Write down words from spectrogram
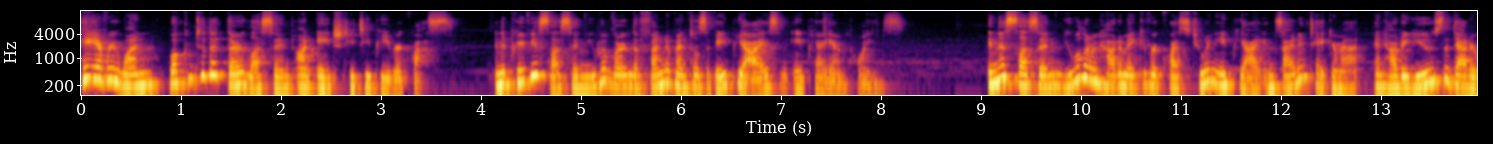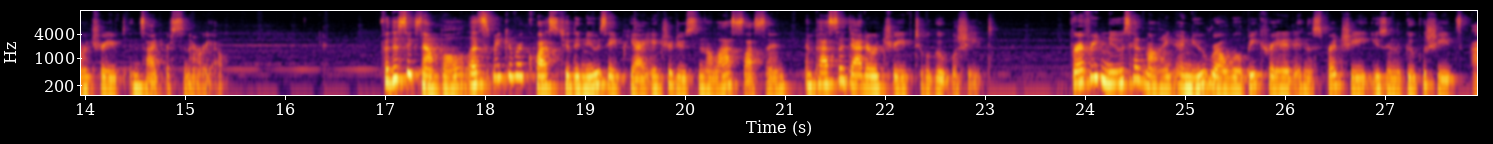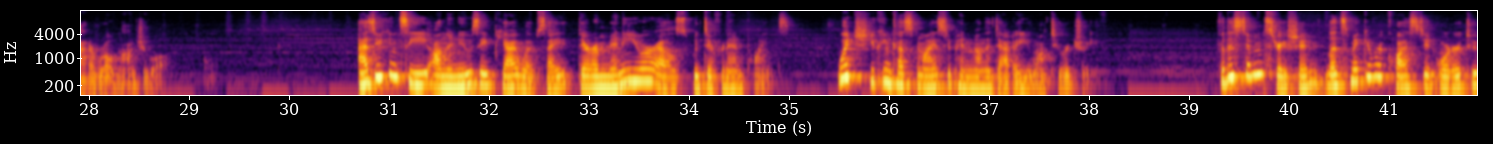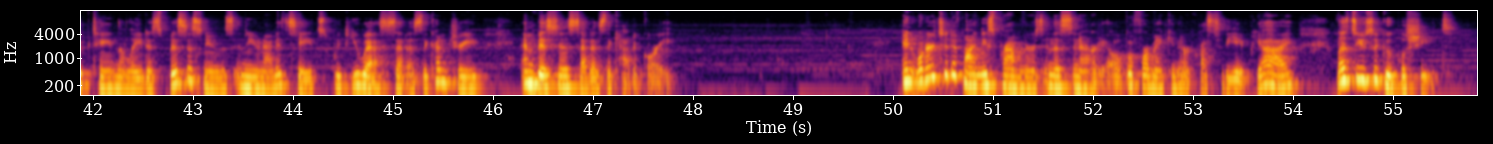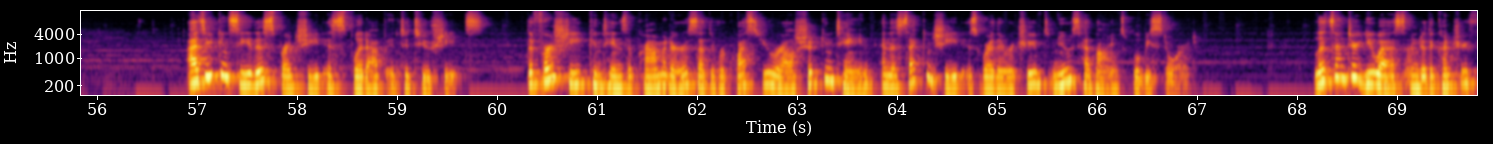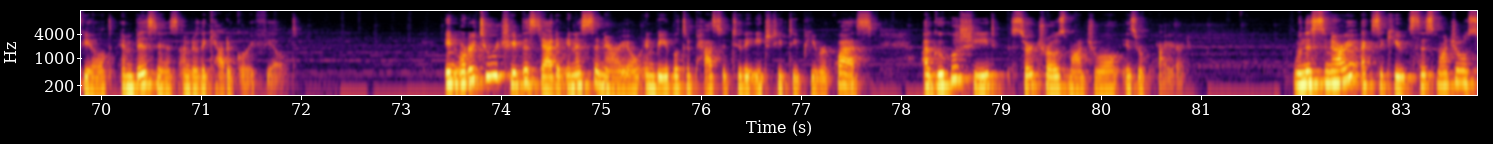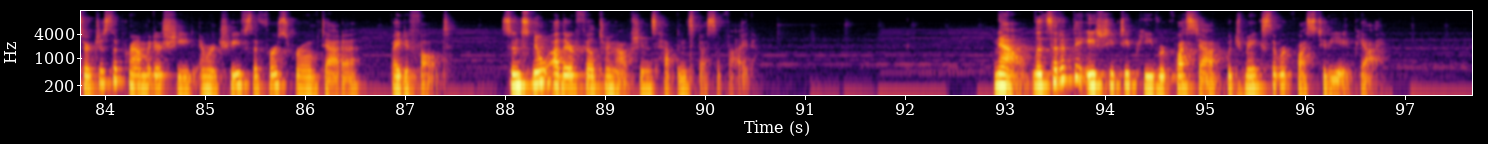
Hey everyone, welcome to the third lesson on HTTP requests. In the previous lesson, you have learned the fundamentals of APIs and API endpoints. In this lesson, you will learn how to make a request to an API inside Integromat and how to use the data retrieved inside your scenario. For this example, let's make a request to the News API introduced in the last lesson and pass the data retrieved to a Google Sheet. For every news headline, a new row will be created in the spreadsheet using the Google Sheets Add a Row module. As you can see on the News API website, there are many URLs with different endpoints, which you can customize depending on the data you want to retrieve. For this demonstration, let's make a request in order to obtain the latest business news in the United States with US set as the country and business set as the category. In order to define these parameters in the scenario before making the request to the API, let's use a Google Sheet. As you can see, this spreadsheet is split up into two sheets. The first sheet contains the parameters that the request URL should contain, and the second sheet is where the retrieved news headlines will be stored. Let's enter US under the country field and business under the category field. In order to retrieve this data in a scenario and be able to pass it to the HTTP request, a Google Sheet search rows module is required. When the scenario executes, this module searches the parameter sheet and retrieves the first row of data by default, since no other filtering options have been specified. Now, let's set up the HTTP request app, which makes the request to the API.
